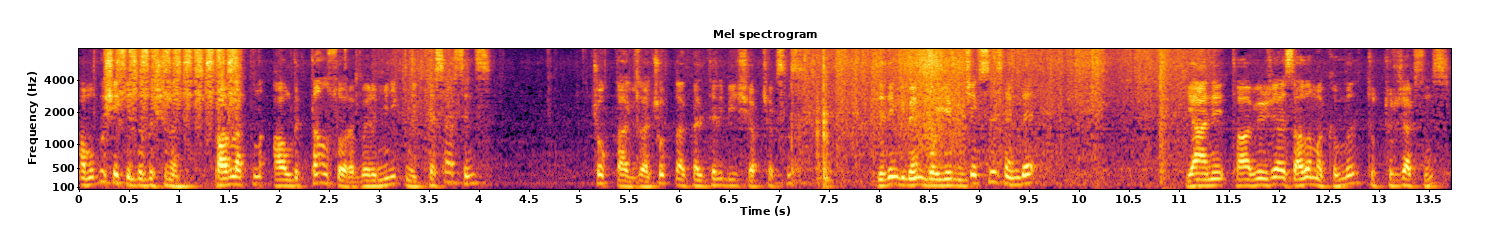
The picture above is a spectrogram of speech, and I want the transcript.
Ama bu şekilde dışını parlaklığını aldıktan sonra böyle minik minik keserseniz çok daha güzel, çok daha kaliteli bir iş yapacaksınız. Dediğim gibi hem boyayabileceksiniz hem de yani tabiri caizse adam akıllı tutturacaksınız.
